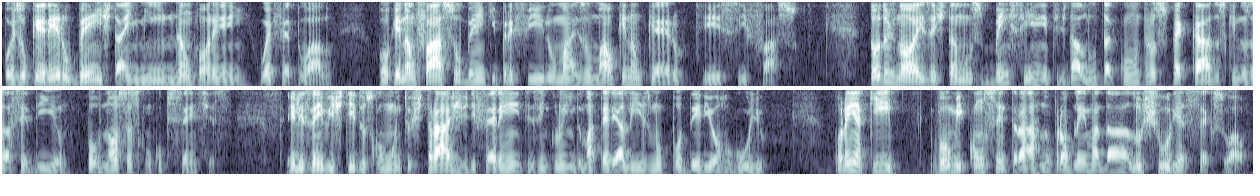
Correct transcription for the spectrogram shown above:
Pois o querer o bem está em mim, não porém o efetuá-lo. Porque não faço o bem que prefiro, mas o mal que não quero, esse faço. Todos nós estamos bem cientes da luta contra os pecados que nos assediam por nossas concupiscências. Eles vêm vestidos com muitos trajes diferentes, incluindo materialismo, poder e orgulho. Porém, aqui vou me concentrar no problema da luxúria sexual.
